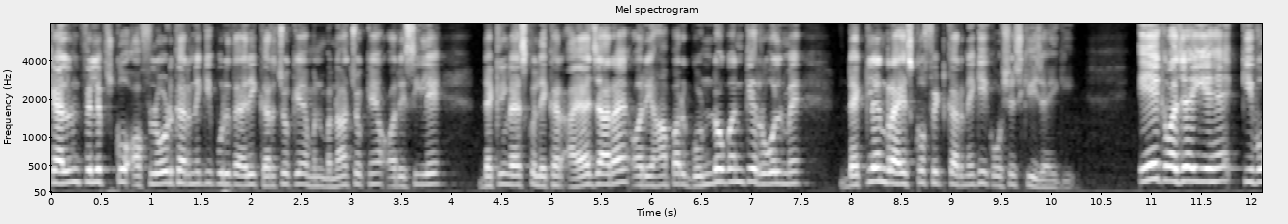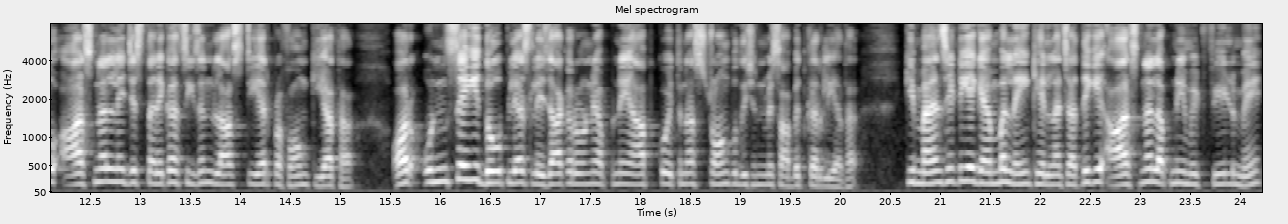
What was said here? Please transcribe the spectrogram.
कैलन फिलिप्स को ऑफलोड करने की पूरी तैयारी कर चुके हैं मन बना चुके हैं और इसीलिए डेक्लिन राइस को लेकर आया जा रहा है और यहाँ पर गुंडोगन के रोल में डेक्लिन राइस को फिट करने की कोशिश की जाएगी। एक वजह यह है कि वो आर्सनल ने जिस तरह का सीज़न लास्ट ईयर परफॉर्म किया था और उनसे ही दो प्लेयर्स ले जाकर उन्होंने अपने आप को इतना स्ट्रॉन्ग पोजीशन में साबित कर लिया था कि मैन सिटी ये गैम्बल नहीं खेलना चाहती कि आर्सनल अपनी मिडफील्ड में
